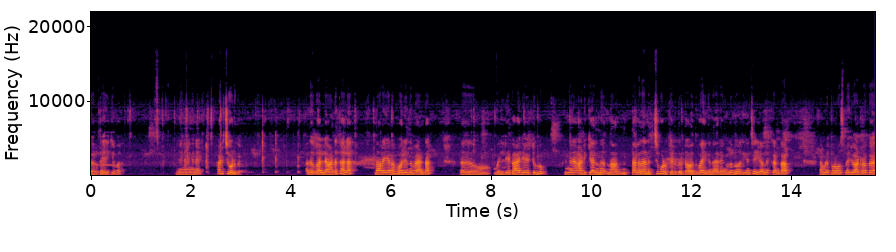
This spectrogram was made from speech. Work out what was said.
വെറുതെ ഇരിക്കുമ്പോൾ ഇങ്ങനെ ഇങ്ങനെ ഇങ്ങനെ അടിച്ചു കൊടുക്കുക. അത് വല്ലാണ്ട് തല നിറയണ പോലെയൊന്നും വേണ്ട. വലിയ കാര്യമായിട്ടൊന്നും ഇങ്ങനെ അടിക്കാനും തല നനച്ച് കൊടുക്കരുത് കേട്ടോ അത് വൈകുന്നേരങ്ങളിലൊന്നും അധികം ചെയ്യാൻ നിൽക്കണ്ട നമ്മളിപ്പോൾ റോസ്മേരി വാട്ടറൊക്കെ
